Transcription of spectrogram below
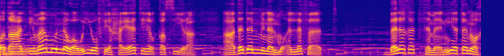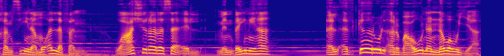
وضع الإمام النووي في حياته القصيرة عددا من المؤلفات. بلغت ثمانية وخمسين مؤلفا وعشر رسائل من بينها الأذكار الأربعون النووية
